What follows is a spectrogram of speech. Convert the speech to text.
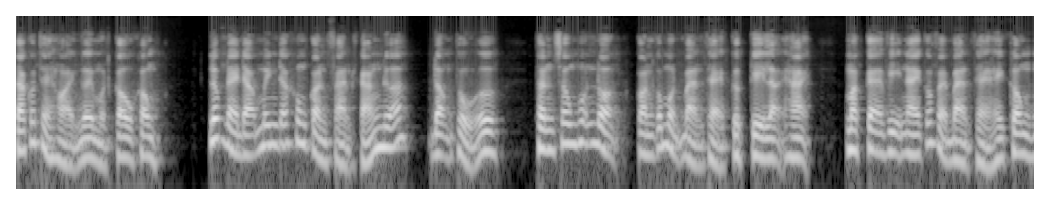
ta có thể hỏi ngươi một câu không? Lúc này đạo minh đã không còn phản kháng nữa, động thủ ư. Thần sông hỗn độn còn có một bản thể cực kỳ lợi hại. Mặc kệ vị này có phải bản thể hay không,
